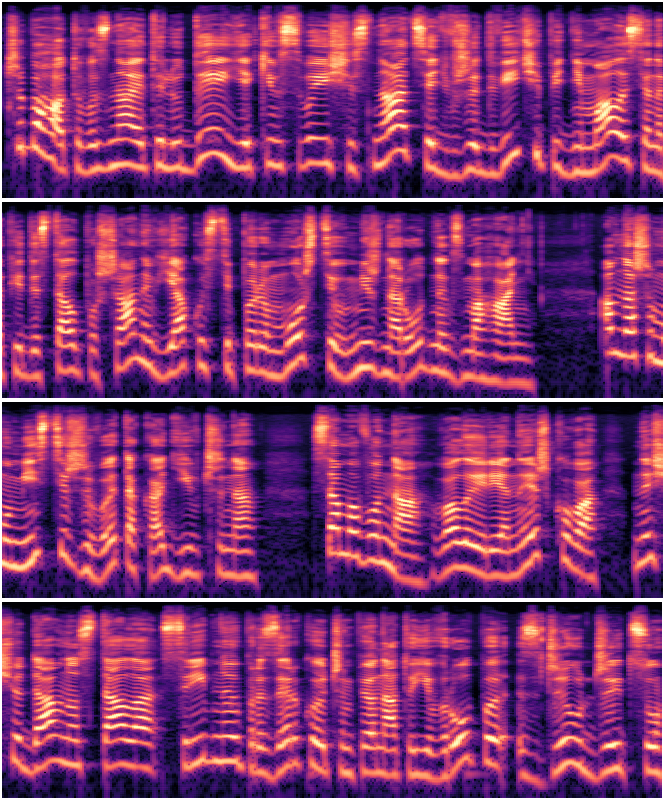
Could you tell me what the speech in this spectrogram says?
Чи багато ви знаєте людей, які в свої 16 вже двічі піднімалися на п'єдестал пошани в якості переможців міжнародних змагань? А в нашому місті живе така дівчина. Саме вона, Валерія Нешкова, нещодавно стала срібною призеркою чемпіонату Європи з джиу-джитсу,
